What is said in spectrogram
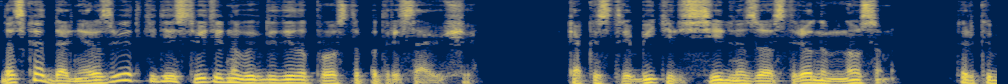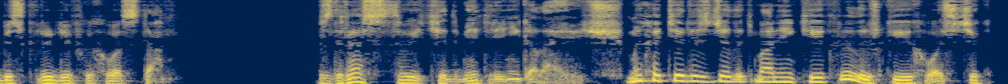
Доска дальней разведки действительно выглядела просто потрясающе. Как истребитель с сильно заостренным носом, только без крыльев и хвоста. — Здравствуйте, Дмитрий Николаевич. Мы хотели сделать маленькие крылышки и хвостик,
